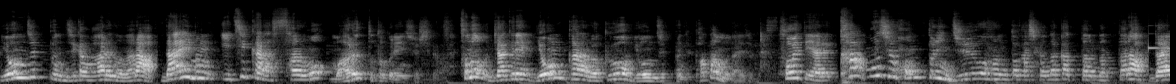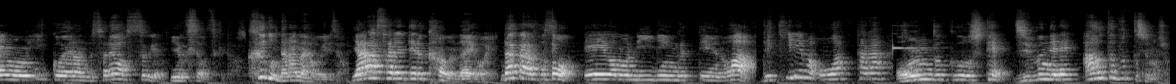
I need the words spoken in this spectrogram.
40分時間があるのなら、大問1から3をまるっと解く練習してください。その逆で4から6を40分ってパターンも大丈夫です。そうやってやるか、もし本当に15分とかしかなかったんだったら、大問1個選んでそれをすぐ言う癖をつけてほしい。苦にならない方がいいですよ。やらされてる感はない方がいい。だからこそ、英語のリーディングディングっていうのは、できれば終わったら音読をして、自分でね、アウトプットしましょ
